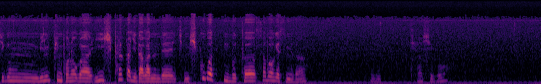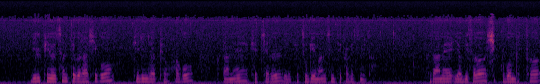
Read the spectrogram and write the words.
지금 밀핀 번호가 28까지 나갔는데 지금 19번부터 써보겠습니다. 이렇게 하시고 밀핀을 선택을 하시고 기준좌표 하고 그 다음에 개체를 이렇게 두 개만 선택하겠습니다. 그 다음에 여기서 19번부터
